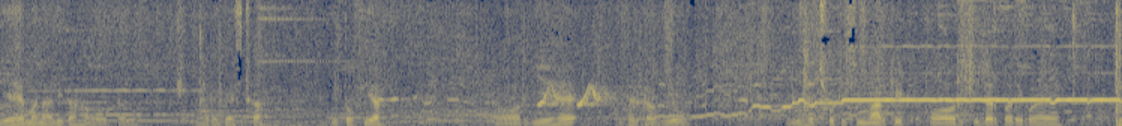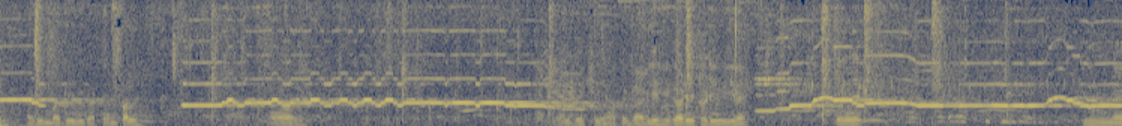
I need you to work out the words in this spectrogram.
ये है मनाली का हाँ होटल, हमारे गेस्ट का ये तोफिया और ये है इधर का व्यू ये है छोटी सी मार्केट और इधर पर एक है हडिम्बा देवी का टेंपल और ये देखिए यहाँ पे गाड़ियाँ ही गाड़ियाँ खड़ी हुई है। तो हमने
